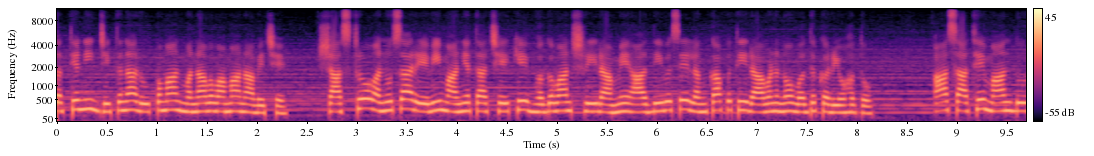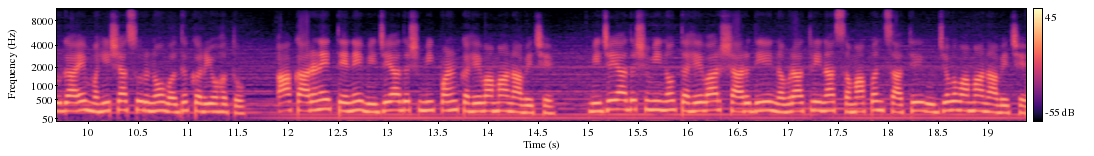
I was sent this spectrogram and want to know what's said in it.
સત્યની જીતના રૂપમાં મનાવવામાં આવે છે. શાસ્ત્રો અનુસાર એવી માન્યતા છે કે ભગવાન શ્રી રામે આ દિવસે લંકાપતિ રાવણનો વધ કર્યો હતો. આ સાથે માન દુર્ગાએ મહિષાસુરનો વધ કર્યો હતો. આ કારણે તેને વિજયાદશમી પણ કહેવામાં આવે છે. વિજયાદશમીનો તહેવાર શારદીય નવરાત્રિના સમાપન સાથે ઉજવવામાં આવે છે.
